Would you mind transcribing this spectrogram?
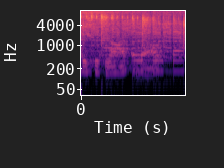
this is not about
